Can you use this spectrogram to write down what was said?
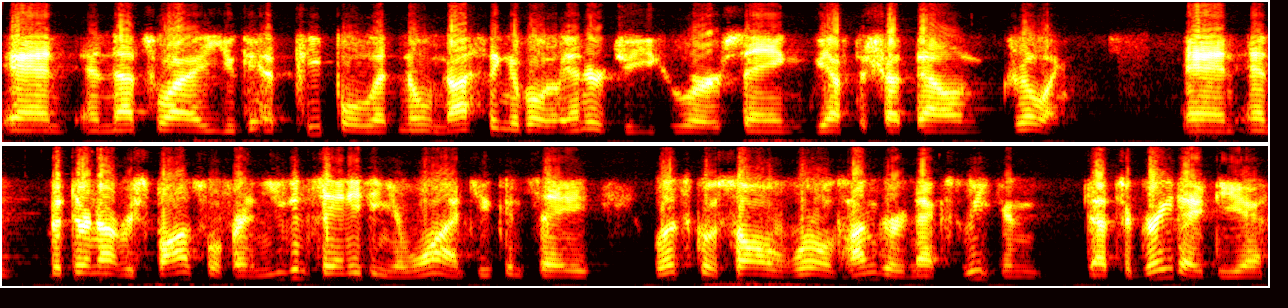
and and that's why you get people that know nothing about energy who are saying we have to shut down drilling, and and but they're not responsible for it. And you can say anything you want. You can say let's go solve world hunger next week, and that's a great idea.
